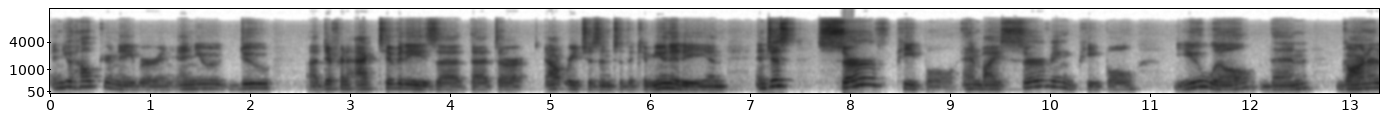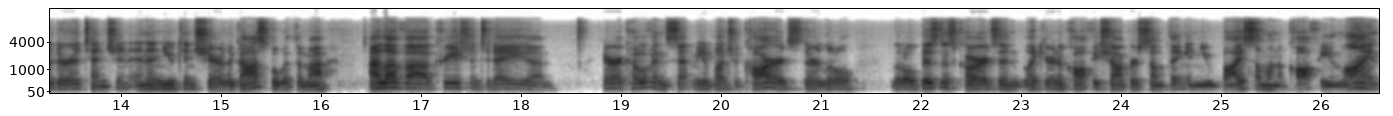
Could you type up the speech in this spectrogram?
and you help your neighbor and and you do uh, different activities uh, that are outreaches into the community. And and just serve people. And by serving people you will then garner their attention and then you can share the gospel with them. Uh, i love uh, creation today. Um, Eric Hovind sent me a bunch of cards. They're little little business cards and like you're in a coffee shop or something and you buy someone a coffee in line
